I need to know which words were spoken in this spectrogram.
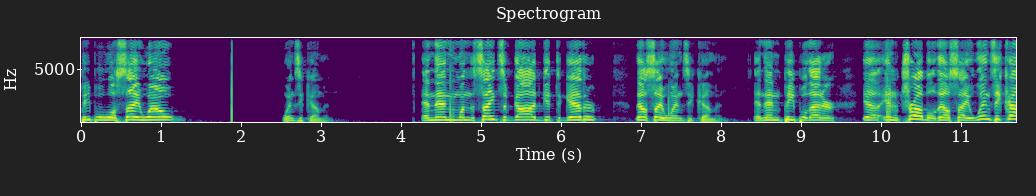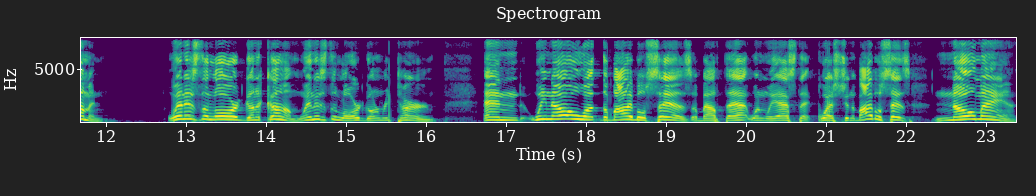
people will say, well, when's he coming? And then when the saints of God get together, they'll say, when's he coming? And then people that are uh, in trouble, they'll say, when's he coming? When is the Lord going to come? When is the Lord going to return? And we know what the Bible says about that when we ask that question. The Bible says, no man,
